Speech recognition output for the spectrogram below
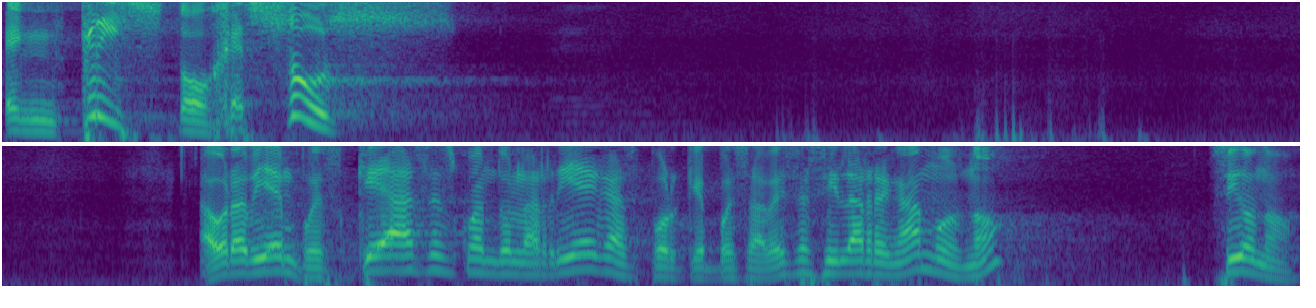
en Cristo Jesús. Ahora bien, pues, ¿qué haces cuando la riegas? Porque pues a veces sí la regamos, ¿no? ¿Sí o no?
